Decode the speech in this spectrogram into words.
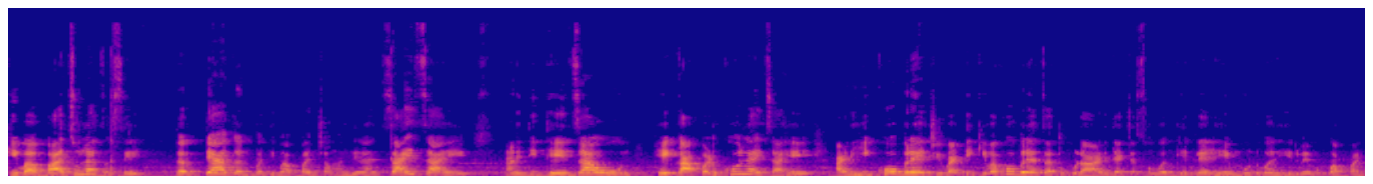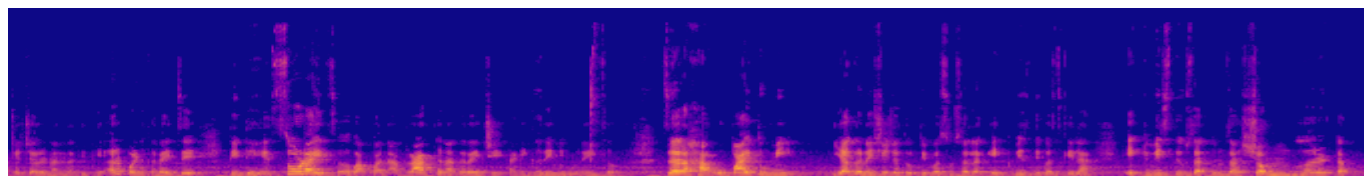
किंवा बाजूलाच असेल तर त्या गणपती बाप्पांच्या मंदिरात जायचं आहे आणि तिथे जाऊन हे कापड खोलायचं आहे आणि ही खोबऱ्याची वाटी किंवा खोबऱ्याचा तुकडा आणि त्याच्यासोबत घेतलेले हे मुठभर हिरवे बुक बाप्पांच्या चरणांना तिथे अर्पण करायचे. तिथे हे सोडायचं बाप्पांना प्रार्थना करायची आणि घरी निघून यायचं. जर हा उपाय तुम्ही या गणेश चतुर्थीपासून सलग एकवीस दिवस केला एकवीस दिवसात तुमचा शंभर टक्के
